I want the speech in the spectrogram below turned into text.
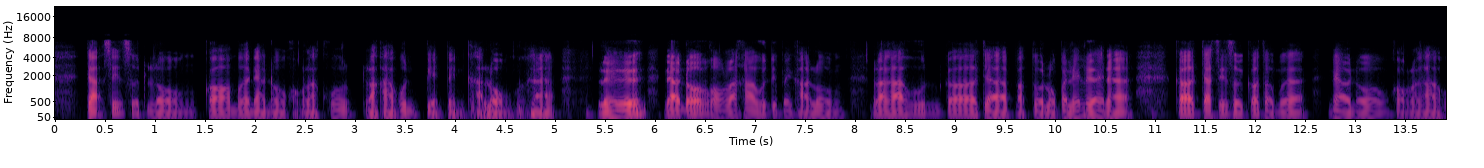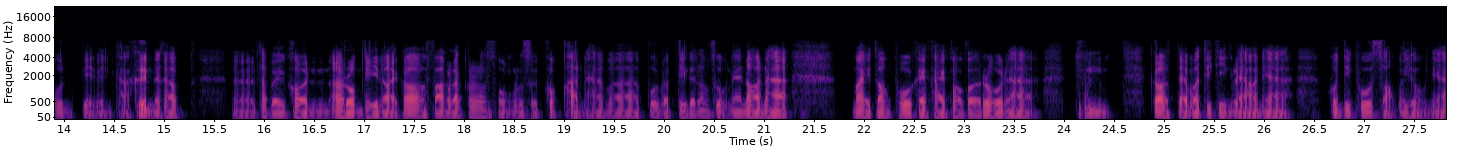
ๆ จะสิ้นสุดลงก็เมื่อแนวโน้มของราคาราคาหุ้นเปลี่ยนเป็นขาลงนะฮะหรือแนวโน้มของราคาหุ้นที่เป็นขาลง ราคาหุ้นก็จะปรับตัวลงไปเรื่อยๆ นะฮะก็จะสิ้นสุดก็ต่อเมื่อแนวโน้มของราคาหุ้นเปลี่ยนเป็นขาขึ้นนะครับ ถ้าเป็นคนอารมณ์ดีหน่อยก็ฟังแล้วก็รู้สึกรู้สึกขบขันนะฮะมาพูดแบบนี้ก็ต้องสูงแน่นอนนะฮะไม่ต้องพูดใคร ๆเขาก็รู้นะฮะก็แต่ว่าที่จริงแล้วเนี่ย คนที่พูดสองประโยคนี้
